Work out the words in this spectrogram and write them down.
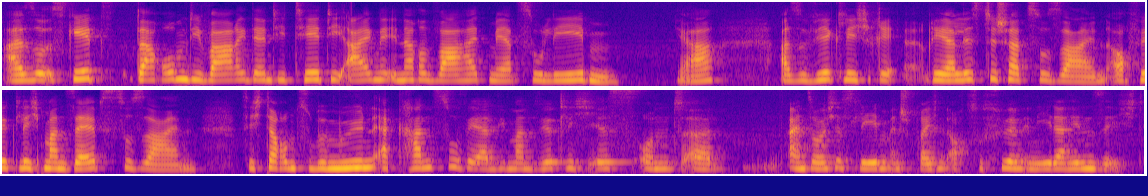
Also es geht darum, die wahre Identität, die eigene innere Wahrheit mehr zu leben. Ja, also wirklich re realistischer zu sein, auch wirklich man selbst zu sein, sich darum zu bemühen, erkannt zu werden, wie man wirklich ist und äh, ein solches Leben entsprechend auch zu führen in jeder Hinsicht.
